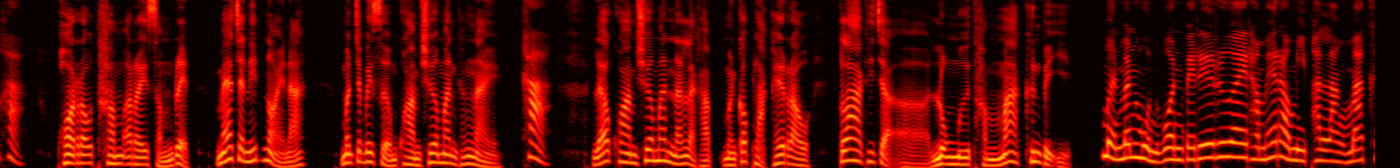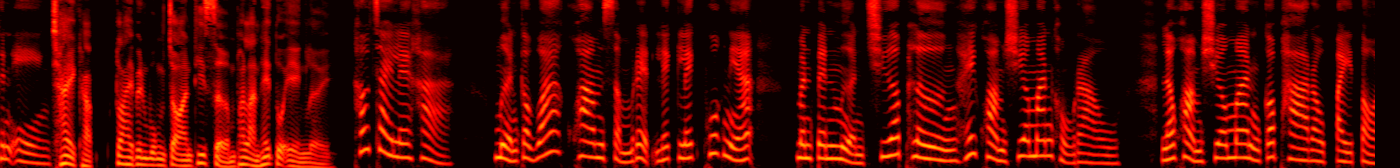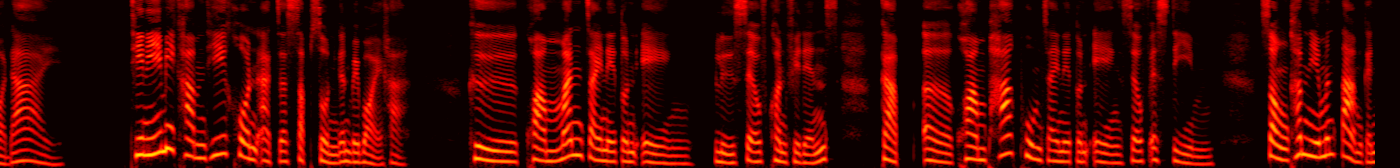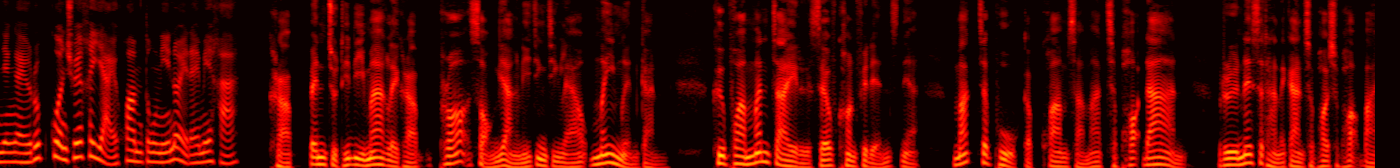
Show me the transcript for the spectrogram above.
ค่ะ พอเราทำอะไรสำเร็จ แม้จะนิดหน่อยนะ มันจะไปเสริมความเชื่อมั่นข้างใน ค่ะ แล้วความเชื่อมั่นนั้นแหละครับ มันก็ผลักให้เรากล้าที่จะเอ่อลงมือทำมากขึ้นไปอีก เหมือนมันหมุนวนไปเรื่อยๆทำให้เรามีพลังมากขึ้นเอง ใช่ครับ กลายเป็นวงจรที่เสริมพลังให้ตัวเองเลย เข้าใจเลยค่ะ เหมือนกับว่าความสำเร็จเล็กๆ พวกเนี้ย มันเป็นเหมือนเชื้อเพลิง ให้ความเชื่อมั่นของเรา แล้วความเชื่อมั่นก็พาเราไปต่อได้ ทีนี้มีคำที่คนอาจจะสับสนกันบ่อยๆค่ะ คือความมั่นใจในตนเอง หรือ self confidence กับเอ่อความภาคภูมิใจในตนเอง self esteem สองคำนี้มันต่างกันยังไงรบกวนช่วยขยายความตรงนี้หน่อยได้ไหมคะ ครับ เป็นจุดที่ดีมากเลยครับ เพราะ2อย่างนี้จริง ๆ แล้วไม่เหมือนกัน คือความมั่นใจหรือ self confidence เนี่ยมักจะผูกกับความสามารถเฉพาะด้าน หรือในสถานการณ์เฉพาะเฉพาะๆไป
